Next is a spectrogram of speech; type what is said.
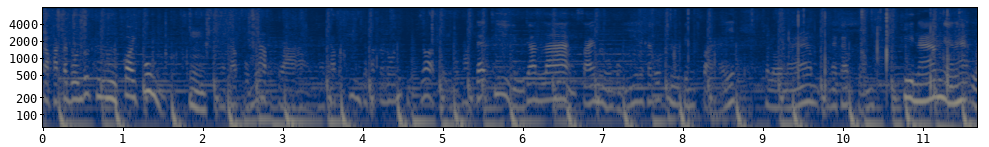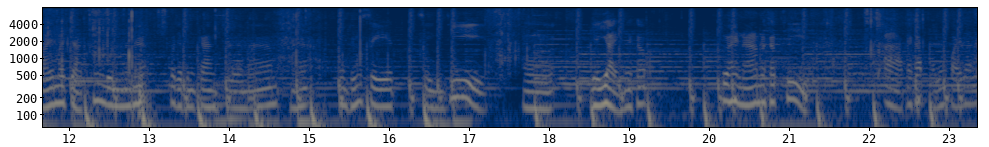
กับผักกระโดนก็คือก้อยกุ้งนะครับผมลาบปลานะครับจิ้มกับผักกระโดนนี่สุดยอดเลยนะครับ และที่อยู่ด้านล่างซ้ายมือของผมนี้นะครับก็คือเป็นฝายชะลอน้ำนะครับผมที่น้ำเนี่ยนะฮะไหลมาจากข้างบนนะฮะก็จะเป็นการชะลอน้ำนะฮะรวมถึงเศษสิ่งที่ใหญ่ ๆ นะครับ เพื่อให้น้ำนะครับที่สะอาดนะครับไหลลงไปด้านล่าง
